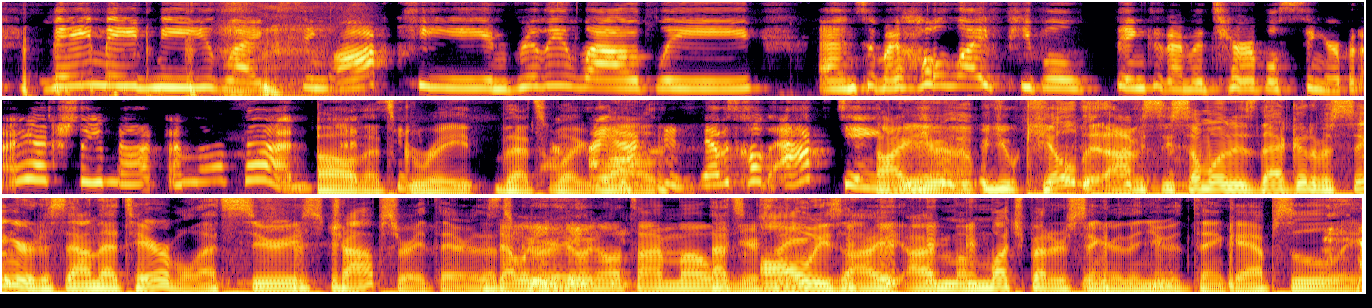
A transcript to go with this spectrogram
they made me like sing off key and really loudly. And so my whole life people think that I'm a terrible singer, but I actually am not, I'm not bad. Oh, that's singing. great. That's like I wow. acted. That was called acting. Uh, you you killed it. Obviously, someone is that good of a singer to sound that terrible. That's serious chops right there. That's Is that what great. you're doing all the time, Mo? That's you're always I. I'm a much better singer than you would think. Absolutely.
